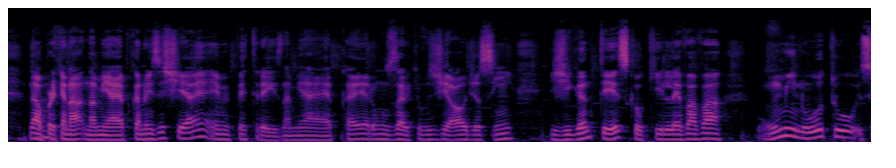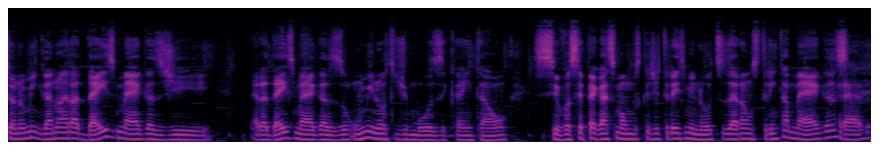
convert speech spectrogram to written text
Não, porque na, na minha época não existia MP3. Na minha época eram uns arquivos de áudio assim gigantesco que levava um minuto, se eu não me engano, era 10 megas de. Era 10 megas, um minuto de música. Então, se você pegasse uma música de 3 minutos, eram uns 30 megas. Credo.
